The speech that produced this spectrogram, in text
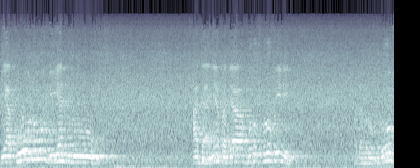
yakunu biyanmu. Adanya pada huruf-huruf ini pada huruf-huruf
